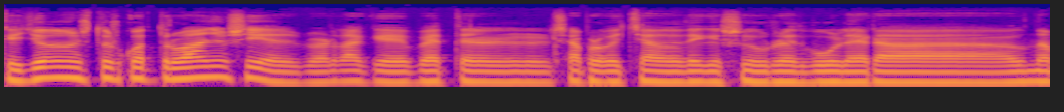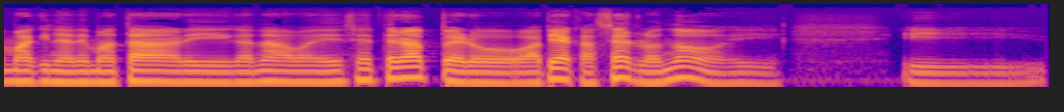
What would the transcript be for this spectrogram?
que yo en estos cuatro años sí es verdad que Vettel se ha aprovechado de que su Red Bull era una máquina de matar y ganaba etcétera pero había que hacerlo no y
